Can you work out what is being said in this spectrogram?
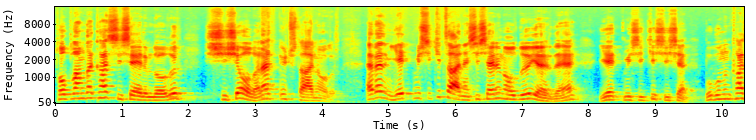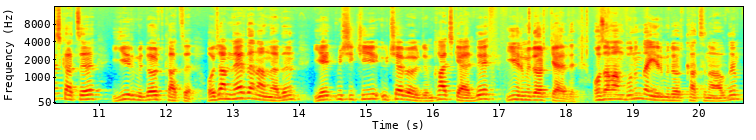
Toplamda kaç şişe elimde olur? Şişe olarak 3 tane olur. Efendim 72 tane şişenin olduğu yerde 72 şişe. Bu bunun kaç katı? 24 katı. Hocam nereden anladın? 72'yi 3'e böldüm. Kaç geldi? 24 geldi. O zaman bunun da 24 katını aldım.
